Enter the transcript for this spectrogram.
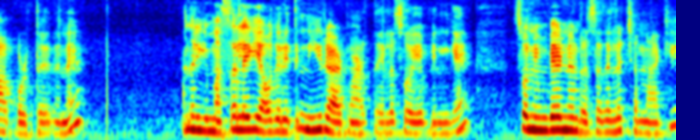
ಹಾಕ್ಕೊಳ್ತಾ ಇದ್ದೇನೆ. ಅಂದರೆ ಈ ಮಸಾಲೆಗೆ ಯಾವುದೇ ರೀತಿ ನೀರು ಆ್ಯಡ್ ಮಾಡ್ತಾ ಇಲ್ಲ ಸೋಯಾಬೀನ್ಗೆ. ಸೊ ನಿಂಬೆಹಣ್ಣಿನ ರಸದಲ್ಲೇ ಚೆನ್ನಾಗಿ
